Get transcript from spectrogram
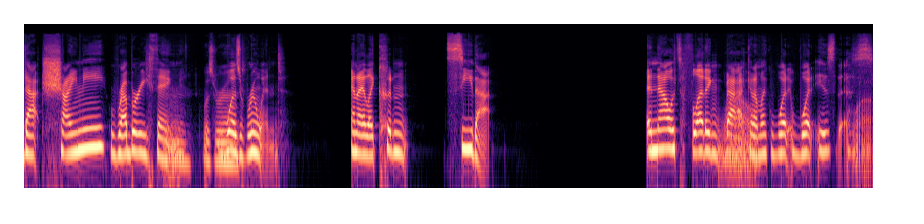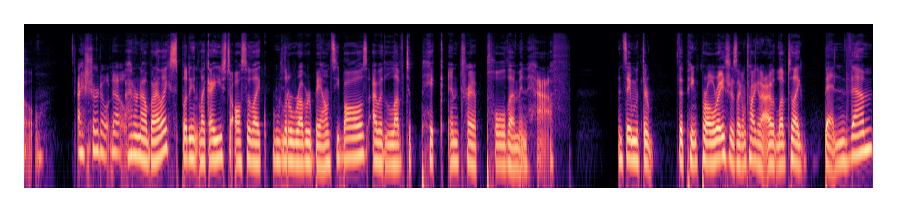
that shiny rubbery thing Mm, was ruined. was ruined. And I like couldn't see that. And now it's flooding back and I'm like what what is this? Whoa. I sure don't know. I don't know, but I like splitting. Like I used to also like little rubber bouncy balls. I would love to pick and try to pull them in half. And same with the the pink pearl racers, like I'm talking about. I would love to like bend them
